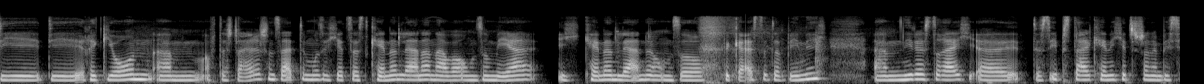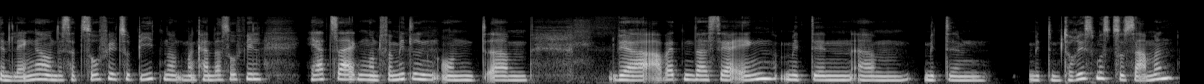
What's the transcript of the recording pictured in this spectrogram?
die, die Region ähm, auf der steirischen Seite muss ich jetzt erst kennenlernen, aber umso mehr ich kennenlerne, umso begeisterter bin ich. Ähm, Niederösterreich, äh, das Ibstal kenne ich jetzt schon ein bisschen länger und es hat so viel zu bieten und man kann da so viel herzeigen und vermitteln und ähm, wir arbeiten da sehr eng mit, den, ähm, mit, dem, mit dem Tourismus zusammen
